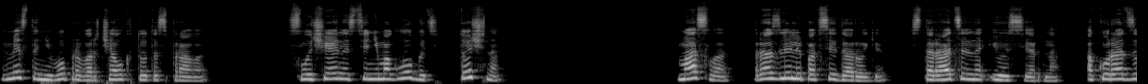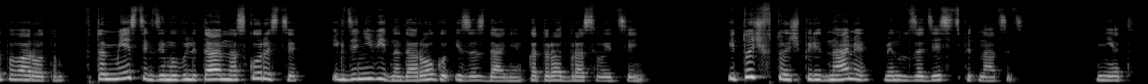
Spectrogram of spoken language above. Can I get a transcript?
Вместо него проворчал кто-то справа. Случайностью не могло быть? Точно? Масло разлили по всей дороге. Старательно и усердно. Аккурат за поворотом. В том месте, где мы вылетаем на скорости и где не видно дорогу из-за здания, которое отбрасывает тень. И точь-в-точь точь перед нами минут за 10-15. Нет,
